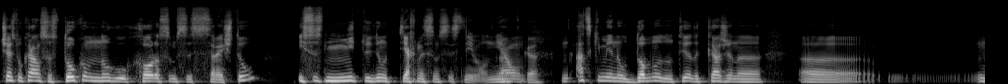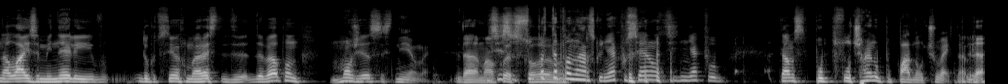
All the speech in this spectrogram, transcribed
Често казвам, с толкова много хора съм се срещал и с нито един от тях не съм се снимал. А, Нямам... така. Адски ми е неудобно да отида да кажа на, а, на Лайза Минели, докато снимахме Arrested Development, може да се снимаме. Да, малко Си е супер тъпанарско, някакво се едно някакво там по, случайно попаднал човек. Нали? Да.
